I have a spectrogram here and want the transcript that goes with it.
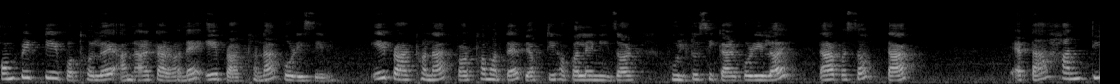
সম্প্ৰীতিৰ পথলৈ অনাৰ কাৰণে এই প্ৰাৰ্থনা কৰিছিল। এই প্ৰাৰ্থনাত প্ৰথমতে ব্যক্তিসকলে নিজৰ ভুলটো স্বীকাৰ কৰি লয় তাৰপাছত তাক এটা শান্তি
